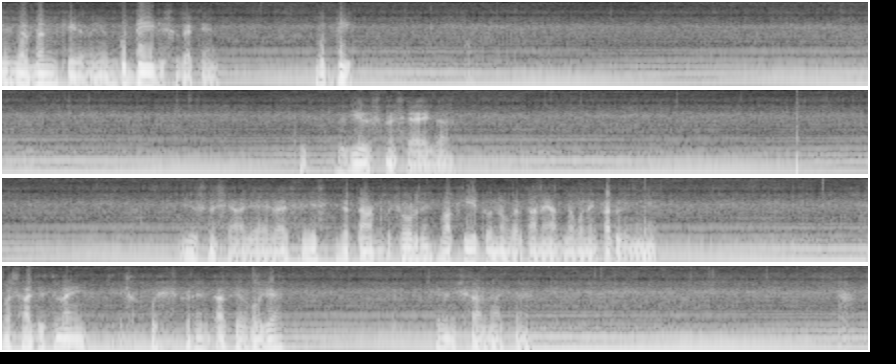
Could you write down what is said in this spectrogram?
گردن کی یعنی گدی جس کو کہتے ہیں، گدی۔ یہ اس میں سے آئے گا۔ یہ اس میں سے آ جائے گا، اس لیے اس کی گردان کو چھوڑ دیں۔ باقی یہ دونوں گردانیں آپ لوگوں نے کر لینی ہیں۔ بس آج اتنا ہی۔ اس کو کوشش کریں تاکہ ہو جائے۔ پھر ان جو ہے۔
